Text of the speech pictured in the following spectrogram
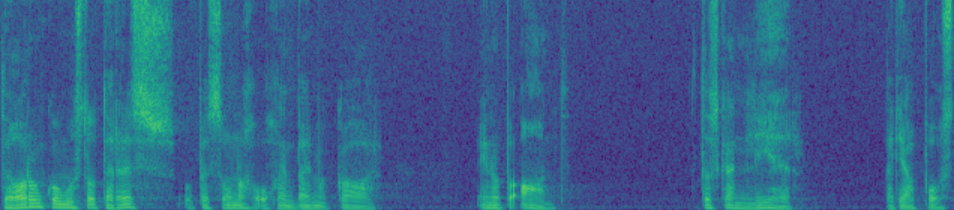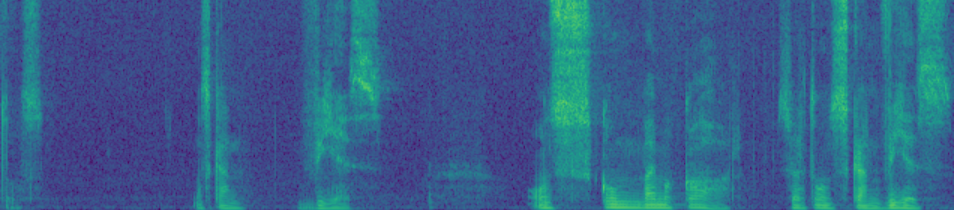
Daarom kom ons tot rus op 'n sonoggend by mekaar en op 'n aand. Dat ons kan leer by die apostels. Ons kan wees. Ons kom by mekaar sodat ons kan wees.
